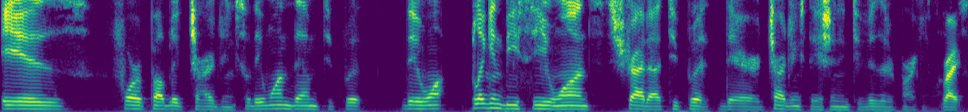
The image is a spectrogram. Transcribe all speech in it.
is for public charging. So they want them to put, they want, Plug-in BC wants Strata to put their charging station into visitor parking lots. Right.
